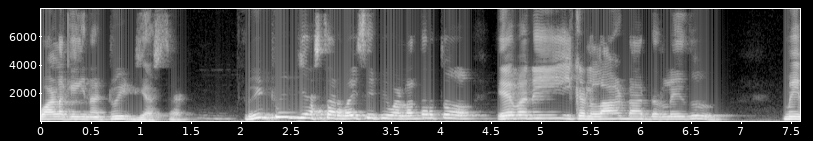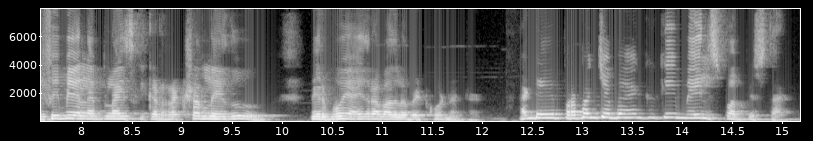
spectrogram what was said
వాళ్ళకి ఈయన ట్వీట్ చేస్తాడు. రీట్వీట్ చేస్తారు వైసీపీ వాళ్ళందరితో ఏమని? ఇక్కడ లా అండ్ ఆర్డర్ లేదు. మీ ఫిమేల్ ఎంప్లాయీస్కి ఇక్కడ రక్షణ లేదు. మీరు పోయి హైదరాబాద్లో పెట్టుకోండి అంటాడు. అంటే ప్రపంచ బ్యాంకుకి మెయిల్స్ పంపిస్తాడు.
